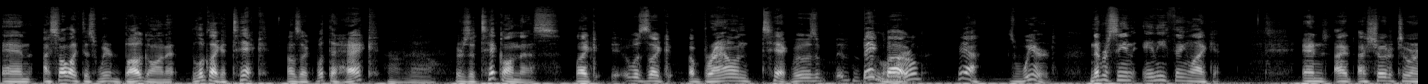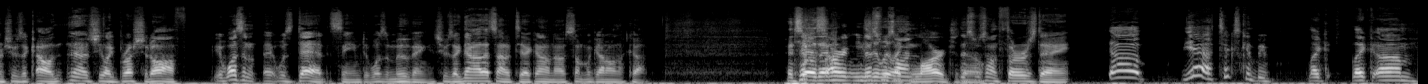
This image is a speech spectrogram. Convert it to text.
and I saw like this weird bug on it. It looked like a tick. I was like, "What the heck?" Oh no. There's a tick on this. Like it was like a brown tick. It was a big in bug. world? Yeah, it's weird. Never seen anything like it. And I, I showed it to her, and she was like, "Oh no!" She like brushed it off. It wasn't. It was dead. It seemed. It wasn't moving. She was like, "No, that's not a tick. I don't know. Something got on the cup." And Ticks aren't usually, like, large, This was on Thursday. Uh, yeah, ticks can be like like um,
